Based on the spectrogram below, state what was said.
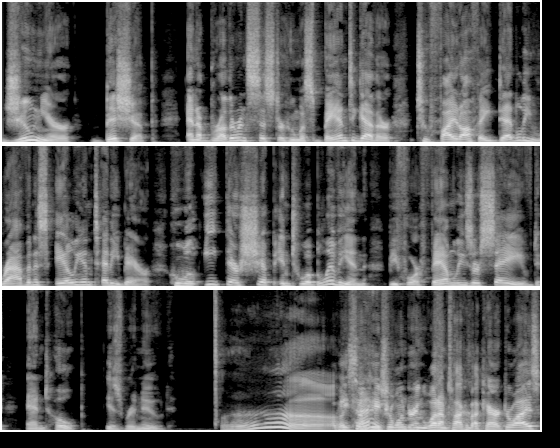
Junior, Bishop, and a brother and sister who must band together to fight off a deadly ravenous alien teddy bear who will eat their ship into oblivion before families are saved and hope is renewed. Oh, Okay, so in case you're wondering what I'm talking about character wise,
